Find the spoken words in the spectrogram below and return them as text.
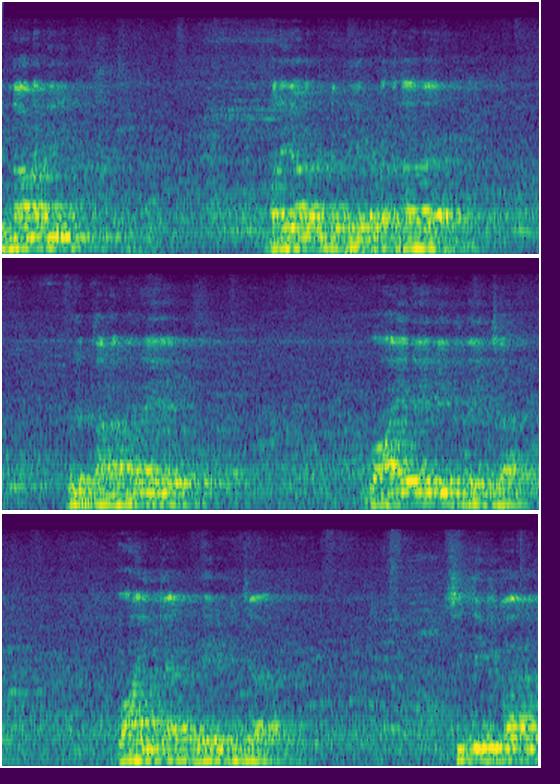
ഇന്നാണെങ്കിൽ മലയാളത്തിന്റെ പ്രിയപ്പെട്ട കലാകാരൻ ഒരു തലമുറയെ വായനയിലേക്ക് നയിച്ച വായിക്കാൻ പ്രേരിപ്പിച്ച ചിന്തിക്കുവാനും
